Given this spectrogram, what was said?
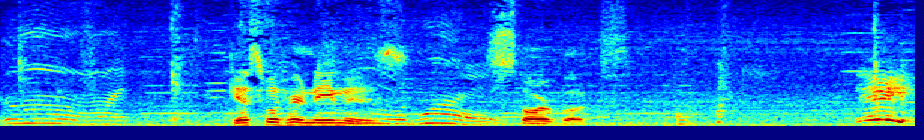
god. Guess what her name is? What? Starbucks. Hey!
